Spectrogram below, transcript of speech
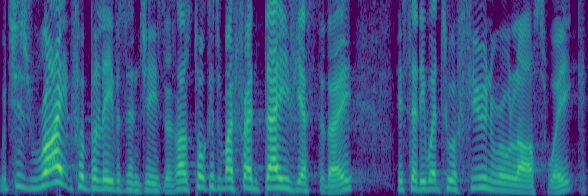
Which is right for believers in Jesus. I was talking to my friend Dave yesterday. He said he went to a funeral last week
